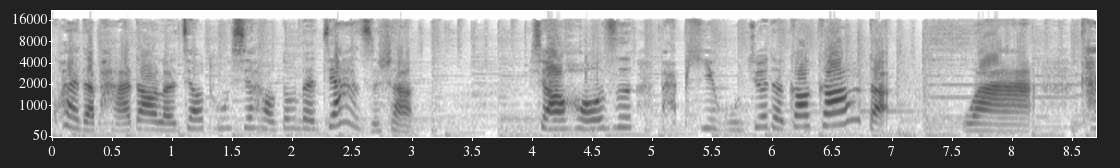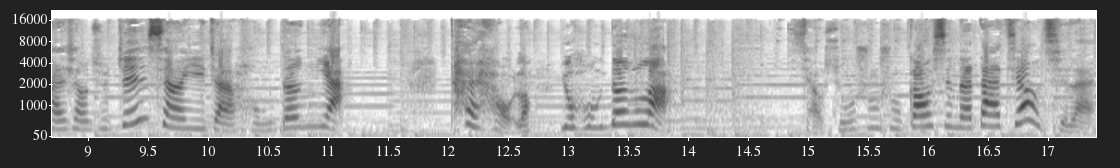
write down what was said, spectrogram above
快地爬到了交通信号灯的架子上。小猴子把屁股撅得高高的，哇，看上去真像一盏红灯呀！太好了，有红灯了！小熊叔叔高兴地大叫起来。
